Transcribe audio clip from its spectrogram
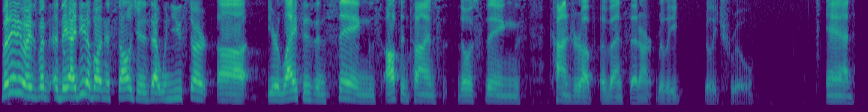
But anyways, but the idea about nostalgia is that when you start, uh, your life is in things. Oftentimes, those things conjure up events that aren't really, really true, and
